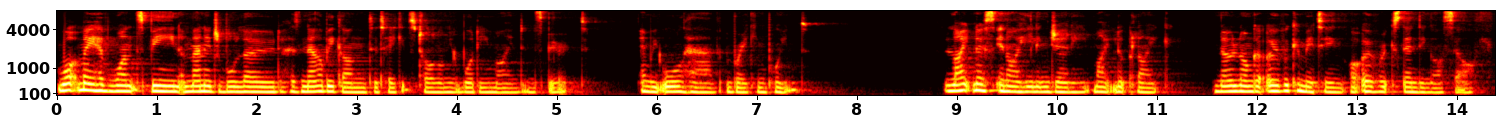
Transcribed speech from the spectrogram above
What may have once been a manageable load has now begun to take its toll on your body, mind, and spirit and we all have a breaking point. Lightness in our healing journey might look like no longer overcommitting or overextending ourselves.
